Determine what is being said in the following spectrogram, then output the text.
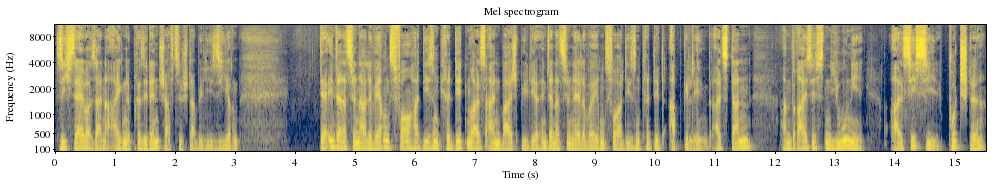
sich selber, seine eigene Präsidentschaft zu stabilisieren. Der Internationale Währungsfonds hat diesen Kredit nur als ein Beispiel. Der Internationale Währungsfonds hat diesen Kredit abgelehnt. Als dann am 30. Juni Al-Sisi putschte,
